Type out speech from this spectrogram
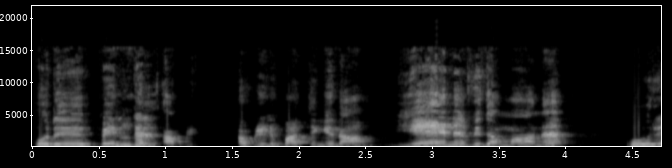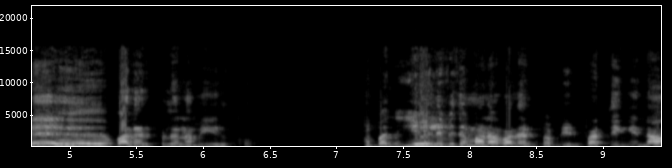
ஒரு பெண்கள் அப்படி அப்படின்னு பார்த்தீங்கன்னா ஏழு விதமான ஒரு வளர்ப்புல நம்ம இருக்கோம். அப்ப அந்த ஏழு விதமான வளர்ப்பு அப்படின்னு பார்த்தீங்கன்னா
